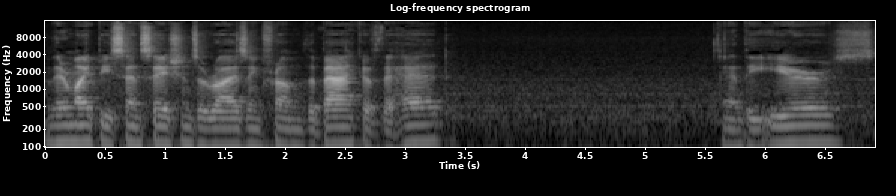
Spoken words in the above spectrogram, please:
There might be sensations arising from the back of the head and the ears.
